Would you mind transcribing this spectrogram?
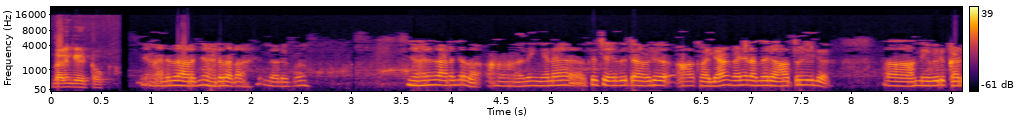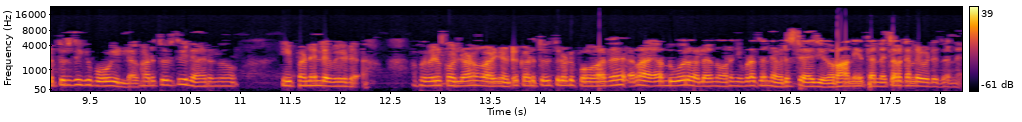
എന്തായാലും കേട്ടോക്കാം. ഞാനിത് അറിഞ്ഞായിരുന്നടാ എന്താണിപ്പോ? ഞാനിത് അറിഞ്ഞതാ. അതിങ്ങനെ ഒക്കെ ചെയ്തിട്ട് അവർ ആ കല്യാണം കഴിഞ്ഞ അന്ന് രാത്രിയിൽ അന്ന് ഇവർ കടുത്തുരുത്തിക്ക് പോയില്ല. കടുത്തുരുത്തിയിലായിരുന്നു ഈ പെണ്ണിന്റെ വീട്. അപ്പൊ ഇവർ കല്യാണം കഴിഞ്ഞിട്ട് കടുത്തുരുത്തിലോട്ട് പോകാതെ ദൂരമല്ല എന്ന് പറഞ്ഞ് ഇവിടെ തന്നെ അവർ സ്റ്റേ ചെയ്തു റാന്നിയിൽ തന്നെ ചെറുക്കന്റെ വീട്ടിൽ തന്നെ.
